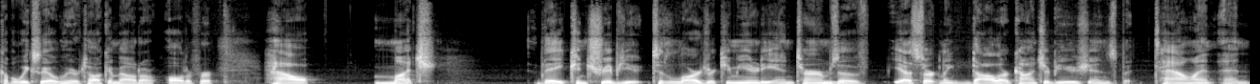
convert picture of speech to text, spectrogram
couple weeks ago when we were talking about Alderfer, how much they contribute to the larger community in terms of yeah, certainly dollar contributions, but talent and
